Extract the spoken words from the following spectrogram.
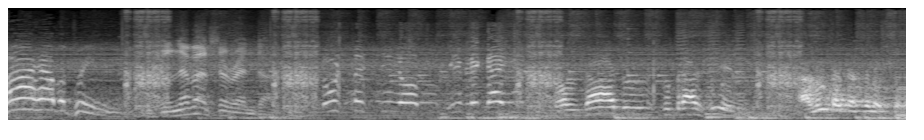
I have a dream. We'll never surrender. Soldados do Brasil. A luta da seleção.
